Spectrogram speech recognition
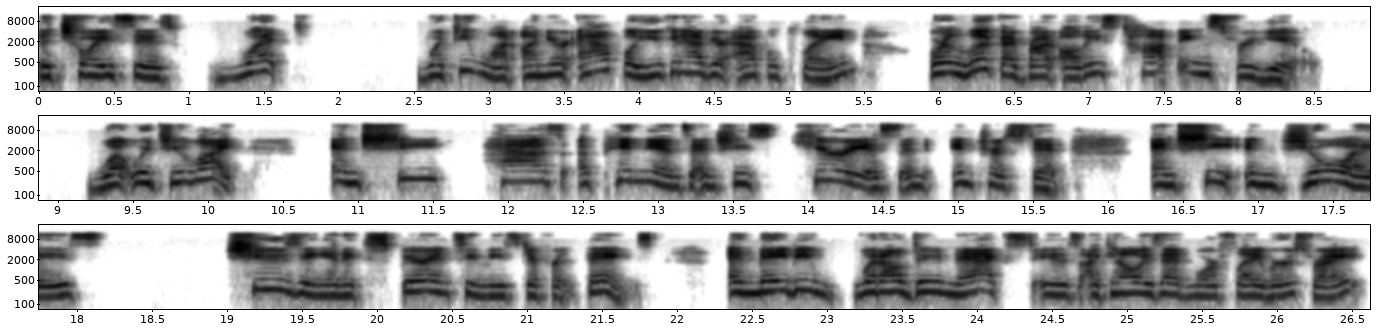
the choice is what what do you want on your apple? You can have your apple plain or look, I brought all these toppings for you. What would you like? And she has opinions and she's curious and interested and she enjoys choosing and experiencing these different things. And maybe what I'll do next is I can always add more flavors, right?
